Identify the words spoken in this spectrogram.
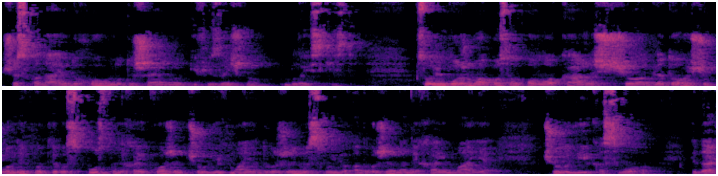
що складає духовну, душевну і фізичну близькість. В Слові Божому апостол Павло каже, що для того, щоб уникнути розпусти, нехай кожен чоловік має дружину свою, а дружина нехай має чоловіка свого. І далі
